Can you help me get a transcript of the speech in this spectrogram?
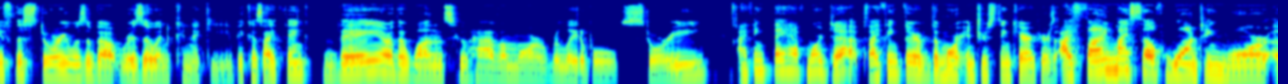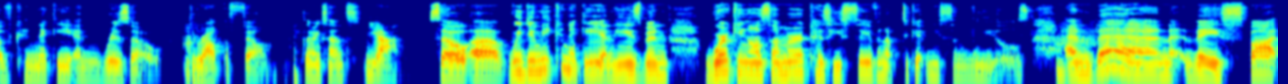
if the story was about Rizzo and Kenickie because I think they are the ones who have a more relatable story. I think they have more depth. I think they're the more interesting characters. I find myself wanting more of Kenickie and Rizzo mm-hmm. throughout mm-hmm. the film. Does that make sense? Yeah, so uh, we do meet Kenickie, and he's been working all summer because he's saving up to get me some wheels. and then they spot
